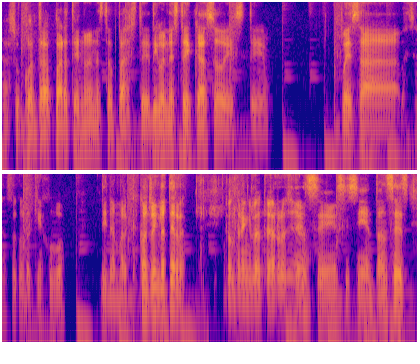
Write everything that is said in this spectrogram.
a su contraparte, ¿no? En esta parte, digo, en este caso, este, pues a. ¿Se fue contra quién jugó? Dinamarca. Contra Inglaterra. Contra Inglaterra, sí. Sí, sí, sí. Entonces,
